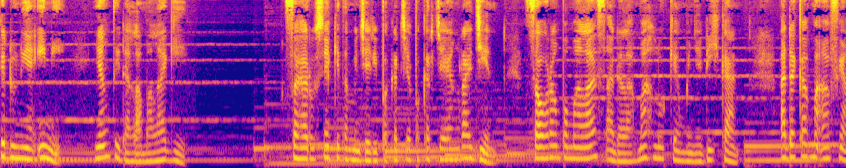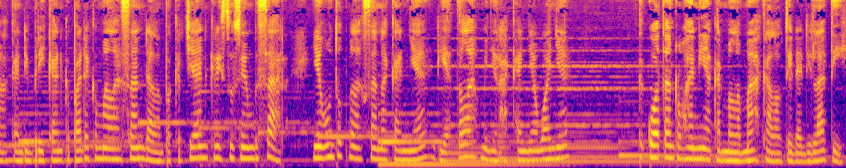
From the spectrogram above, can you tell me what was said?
ke dunia ini yang tidak lama lagi. Seharusnya kita menjadi pekerja-pekerja yang rajin. Seorang pemalas adalah makhluk yang menyedihkan. Adakah maaf yang akan diberikan kepada kemalasan dalam pekerjaan Kristus yang besar, yang untuk melaksanakannya dia telah menyerahkan nyawanya? Kekuatan rohani akan melemah kalau tidak dilatih,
